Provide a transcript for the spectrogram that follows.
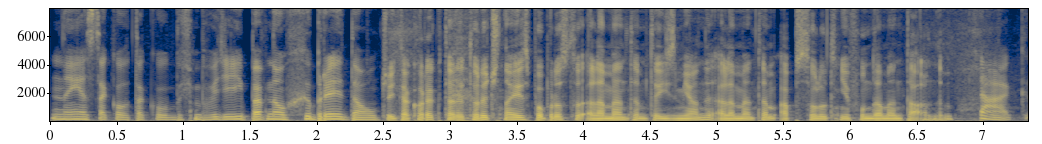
no, jest taką, taką byśmy powiedzieli, pewną hybrydą. Czyli ta korekta retoryczna jest po prostu elementem tej zmiany, elementem absolutnie fundamentalnym. Tak.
